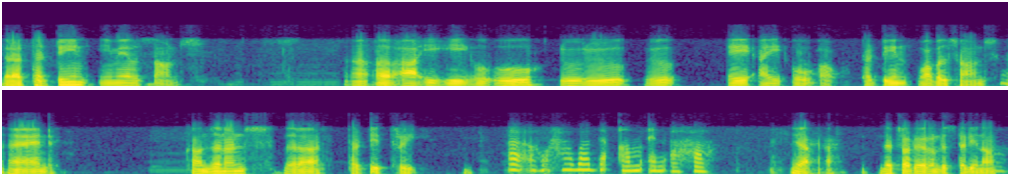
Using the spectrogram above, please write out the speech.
There are 13 email sounds. Uh, a, a, e, e, u, u, ru, ru, u, a, i, o, o. 13 vowel sounds and consonants there are 33. Uh, how about the um and aha? Yeah, yeah. that's what we're going to study now.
